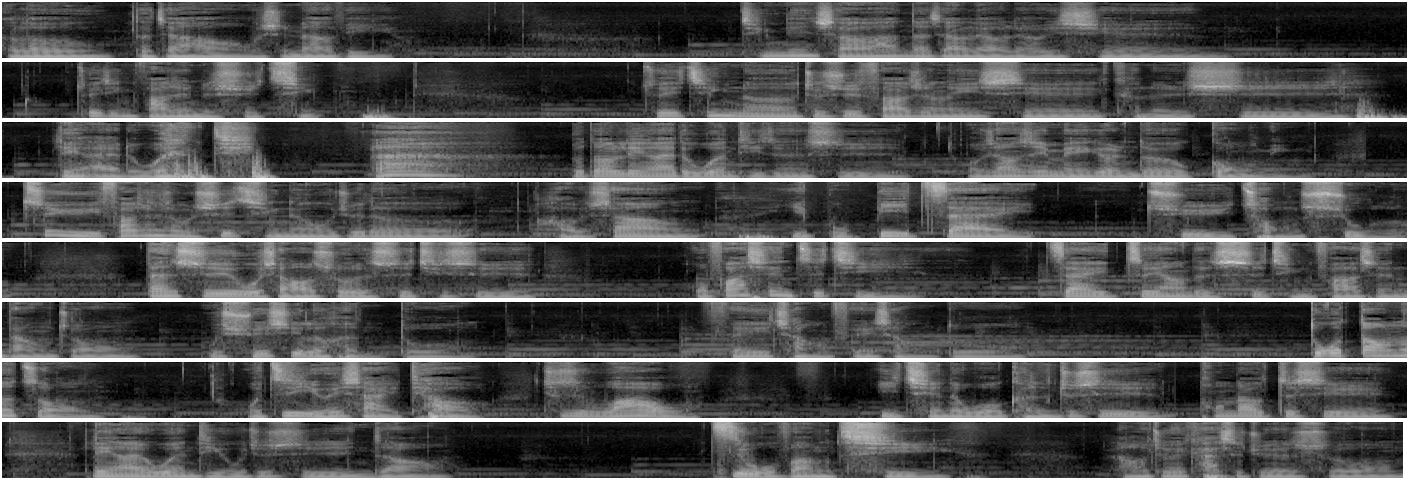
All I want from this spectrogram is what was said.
Hello，大家好，我是 Navi。今天想要和大家聊聊一些最近发生的事情。最近呢，就是发生了一些可能是恋爱的问题。说到恋爱的问题，真的是我相信每一个人都有共鸣。至于发生什么事情呢？我觉得好像也不必再去重述了。但是我想要说的是，其实我发现自己在这样的事情发生当中，我学习了很多，非常非常多，多到那种我自己也会吓一跳，就是哇哦，以前的我可能就是碰到这些恋爱问题，我就是你知道，自我放弃，然后就会开始觉得说。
